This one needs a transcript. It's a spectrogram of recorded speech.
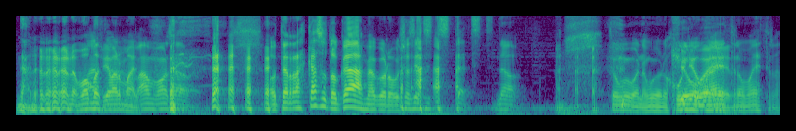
No, no, no, no, no, vamos a llamar mal. Vamos, vamos a... o te rascás o tocás, me acuerdo. porque Yo hacía... no. Muy bueno, muy bueno. Qué Julio, bueno. maestro, maestro.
